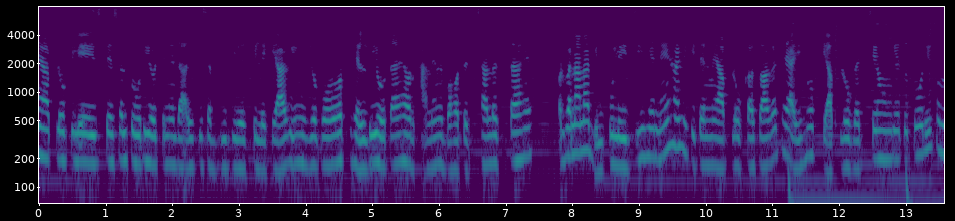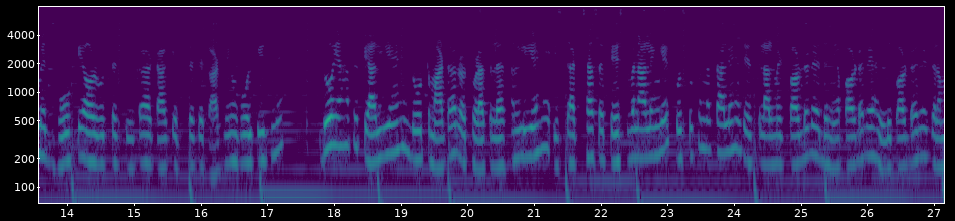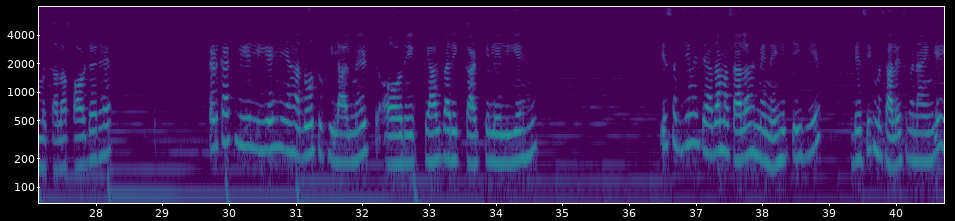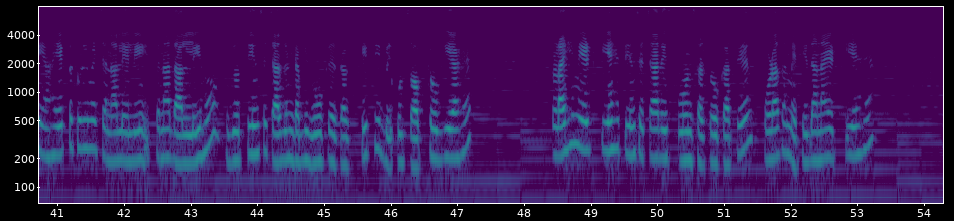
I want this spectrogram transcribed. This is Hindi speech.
मैं आप लोग के लिए स्पेशल तोरी और चने दाल की सब्ज़ी की रेसिपी लेके आ गई हूँ, जो बहुत हेल्दी होता है और खाने में बहुत अच्छा लगता है। और बनाना बिल्कुल ईजी है। नेहा के किचन में आप लोग का स्वागत है। आई होप कि आप लोग अच्छे होंगे। तो तोरी को मैं धो के और उसका छिलका हटा के अच्छे से काट रही हूँ गोल पीस में। दो यहाँ पे प्याज लिए हैं, दो टमाटर और थोड़ा सा लहसुन लिए हैं। इसका अच्छा सा पेस्ट बना लेंगे। कुछ सूखे मसाले हैं, जैसे लाल मिर्च पाउडर है, धनिया पाउडर है, हल्दी पाउडर है, गरम मसाला पाउडर है। तड़का के लिए लिए हैं यहाँ दो सूखी लाल मिर्च और एक प्याज बारीक काट के ले लिए हैं। इस सब्ज़ी में ज़्यादा मसाला हमें नहीं चाहिए। बेसिक मसाले से बनाएँगे। यहाँ एक कटोरी में चना ले ली, चना डाल ली हूँ, जो तीन से चार घंटा भिगो के रखी थी, बिल्कुल सॉफ्ट हो गया है। कढ़ाई में ऐड किए हैं तीन से चार स्पून सरसों का तेल थोड़ा सा मेथी दाना ऐड किए हैं।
